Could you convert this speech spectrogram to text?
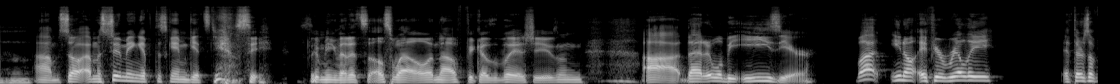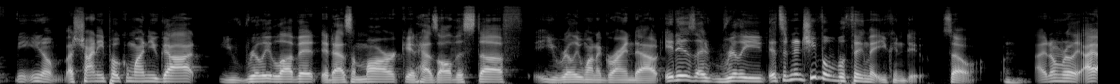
Mhm. Um, so I'm assuming if this game gets DLC, assuming that it sells well enough because of the issues, and uh, that it will be easier. But you know, if you're really, if there's a you know a shiny Pokemon you got, you really love it. It has a mark. It has all this stuff. You really want to grind out. It is a really, it's an achievable thing that you can do. So Mhm. I don't really. I,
